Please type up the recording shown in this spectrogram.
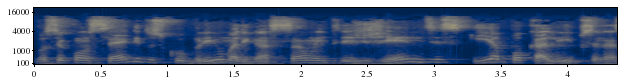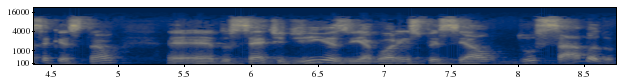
você consegue descobrir uma ligação entre Gênesis e Apocalipse nessa questão é, é dos sete dias e agora em especial do sábado?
